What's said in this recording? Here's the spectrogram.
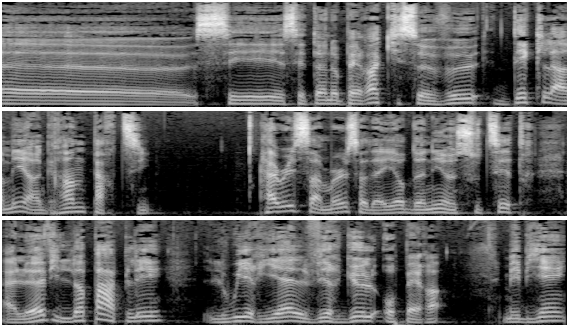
Euh, c'est, un opéra qui se veut déclamé en grande partie. Harry Summers a d'ailleurs donné un sous-titre à l'œuvre. Il l'a pas appelé Louis Riel, virgule, opéra, mais bien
